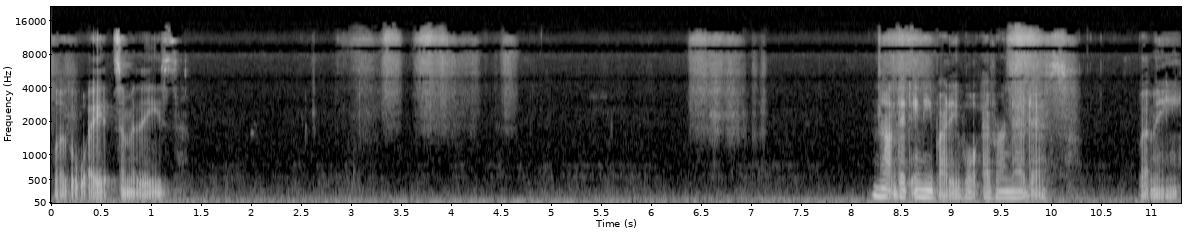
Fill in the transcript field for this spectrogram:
plug away at some of these. Not that anybody will ever notice but me.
